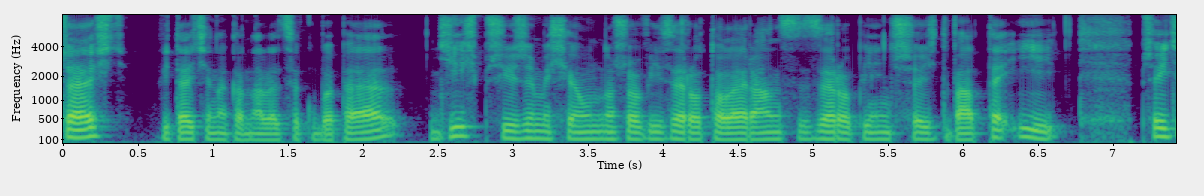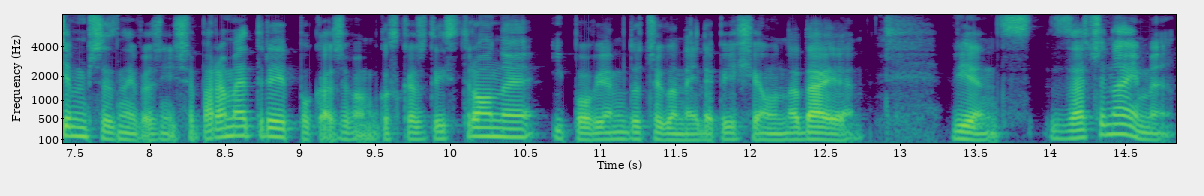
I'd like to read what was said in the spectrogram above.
Cześć, witajcie na kanale CQB.pl. Dziś przyjrzymy się nożowi Zero Tolerance 0562 Ti. Przejdziemy przez najważniejsze parametry, pokażę Wam go z każdej strony i powiem do czego najlepiej się nadaje. Więc zaczynajmy.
